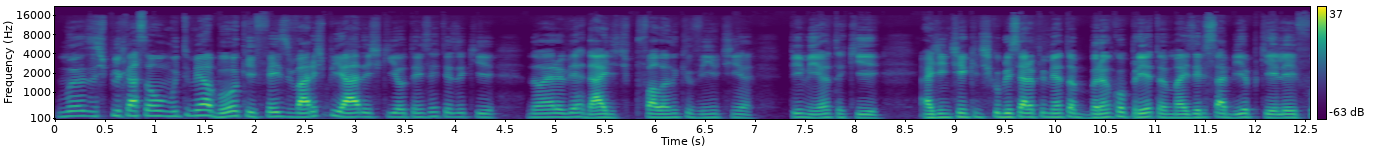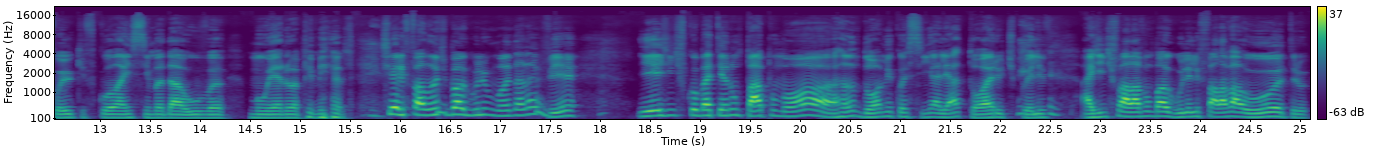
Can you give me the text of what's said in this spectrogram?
uma explicação muito meia boca e fez várias piadas que eu tenho certeza que não era verdade. Tipo, falando que o vinho tinha pimenta, que a gente tinha que descobrir se era pimenta branca ou preta, mas ele sabia porque ele foi o que ficou lá em cima da uva moendo a pimenta. ele falou uns bagulho, mano, nada a ver. E aí a gente ficou batendo um papo mó randômico, assim, aleatório. Tipo, ele. A gente falava um bagulho, ele falava outro.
